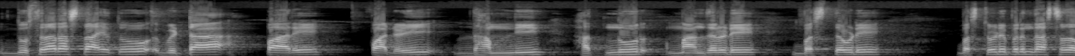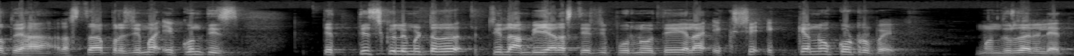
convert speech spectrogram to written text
दुसरा रस्ता आहे तो विटा पारे पाडळी धामणी हातनूर मांजर्डे बस्तवडे. बस्तवडेपर्यंत रस्ता जातो हा. रस्ता प्रजिमा एकोणतीस. तेहतीस किलोमीटरची लांबी या रस्त्याची पूर्ण होते. याला एकशे एक्क्याण्णव कोटी रुपये मंजूर झालेले आहेत.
